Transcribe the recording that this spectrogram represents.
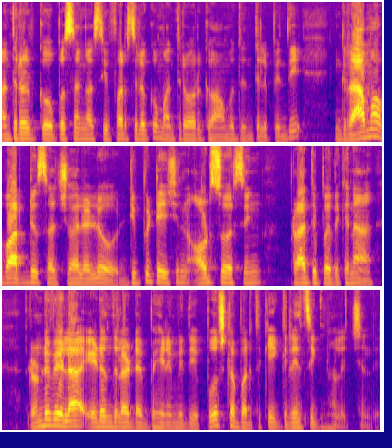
మంత్రివర్గ ఉపసంఘ సిఫార్సులకు మంత్రివర్గం ఆమోదం తెలిపింది. గ్రామ వార్డు సచివాలయంలో డిప్యుటేషన్ అవుట్సోర్సింగ్ ప్రాతిపదికన రెండు వేల ఏడు వందల డెబ్బై ఎనిమిది పోస్టుల భర్తీకి గ్రీన్ సిగ్నల్ ఇచ్చింది.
